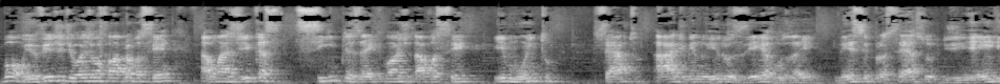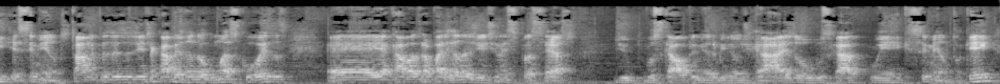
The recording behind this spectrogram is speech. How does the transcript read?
Bom, e o vídeo de hoje eu vou falar para você umas dicas simples aí que vão ajudar você e muito, certo? A diminuir os erros aí nesse processo de enriquecimento, tá? Muitas vezes a gente acaba errando algumas coisas é, e acaba atrapalhando a gente nesse processo de buscar o primeiro milhão de reais ou buscar o enriquecimento, ok?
